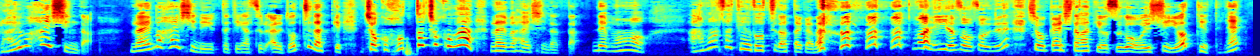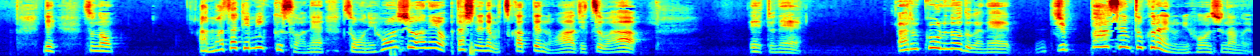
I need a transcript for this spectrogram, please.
ライブ配信だ。ライブ配信で言った気がする。あれどっちだっけ？チョコ、ホットチョコはライブ配信だった。でも、甘酒はどっちだったかな？まあいいや、そう、それでね、紹介したわけよ。すごい美味しいよって言ってね。で、その、甘酒ミックスはね、そう、日本酒はね、私ね、でも使ってんのは、実は、えっ、ー、とね、アルコール濃度がね、10%くらいの日本酒なのよ。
